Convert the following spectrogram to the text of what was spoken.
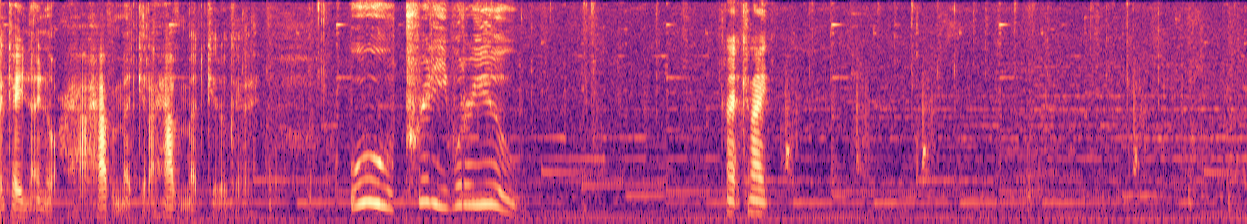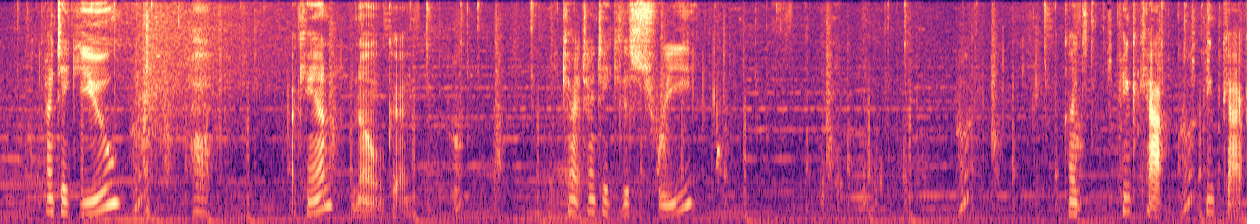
Okay, I know. I have a medkit. I have a medkit. Okay. Ooh, pretty. What are you? Can I? Can I? Can I take you? I can? No. Okay. Can I? Can I take this tree? Can I? Pink cap. Pink cap.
